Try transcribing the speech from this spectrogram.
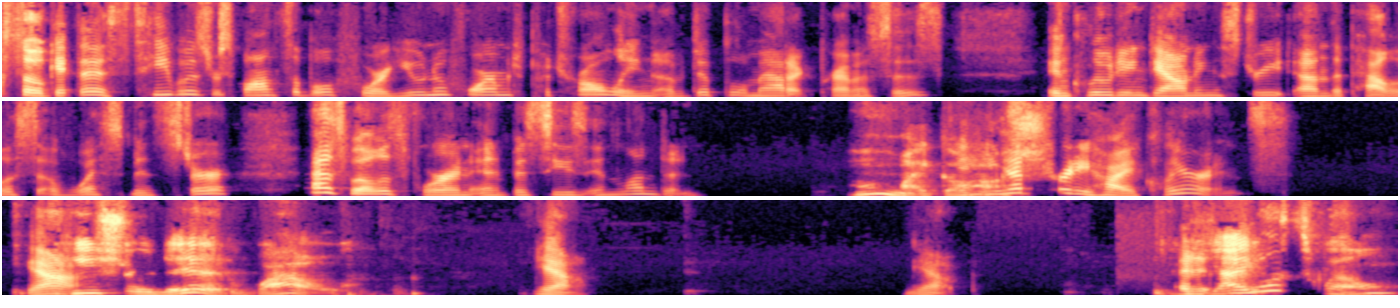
so get this, he was responsible for uniformed patrolling of diplomatic premises, including Downing Street and the Palace of Westminster, as well as foreign embassies in London. Oh my And he had pretty high clearance. Yeah. He sure did. Wow. Yeah. Yeah. And it feels Well,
